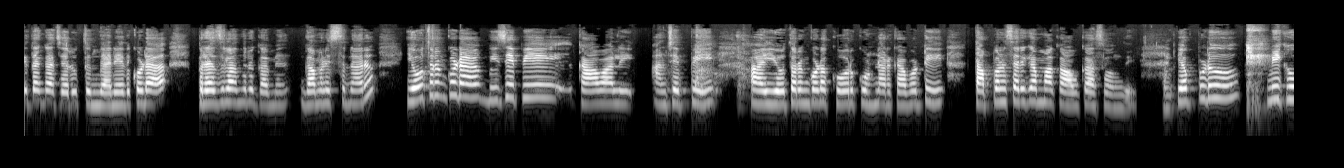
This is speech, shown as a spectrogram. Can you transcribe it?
విధంగా జరుగుతుంది అనేది కూడా ప్రజలందరూ గమ గమనిస్తున్నారు. యువతరం కూడా బీజేపీ కావాలి అని చెప్పి ఆ యువతరం కూడా కోరుకుంటున్నారు కాబట్టి తప్పనిసరిగా మాకు అవకాశం ఉంది. ఎప్పుడు మీకు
